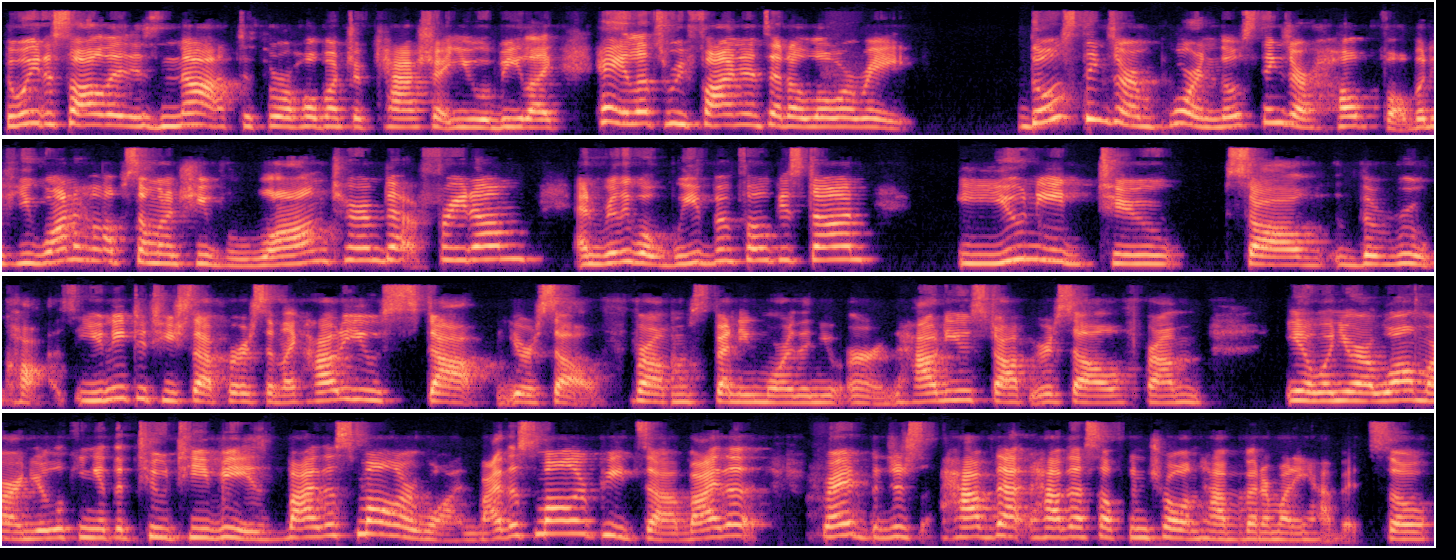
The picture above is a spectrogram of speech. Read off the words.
The way to solve it is not to throw a whole bunch of cash at you and be like, hey, let's refinance at a lower rate. Those things are important. Those things are helpful. But if you want to help someone achieve long term debt freedom, and really what we've been focused on, you need to solve the root cause. You need to teach that person like how do you stop yourself from spending more than you earn? How do you stop yourself from you know when you're at Walmart and you're looking at the two TVs, buy the smaller one, buy the smaller pizza, buy the right but just have that have that self-control and have better money habits. So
